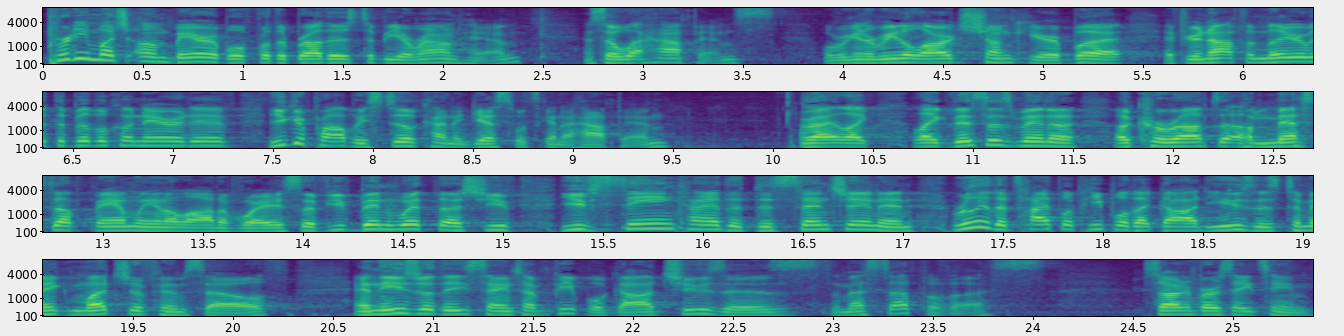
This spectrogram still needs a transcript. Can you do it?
pretty much unbearable for the brothers to be around him. And so what happens? Well, we're going to read a large chunk here, but if you're not familiar with the biblical narrative, you could probably still kind of guess what's going to happen. Right? Like, like this has been a, a corrupt, a messed up family in a lot of ways. So if you've been with us, you've, you've seen kind of the dissension and really the type of people that God uses to make much of himself. And these are these same type of people. God chooses the messed up of us. Start in verse 18.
